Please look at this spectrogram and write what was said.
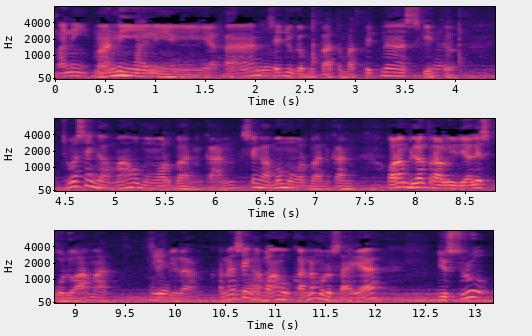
money. money, Money. ya. kan? Saya juga buka tempat fitness gitu. Cuma saya nggak mau mengorbankan saya nggak mau mengorbankan. Orang bilang terlalu idealis bodoh amat saya Iya. bilang. Karena saya nggak mau karena menurut saya justru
